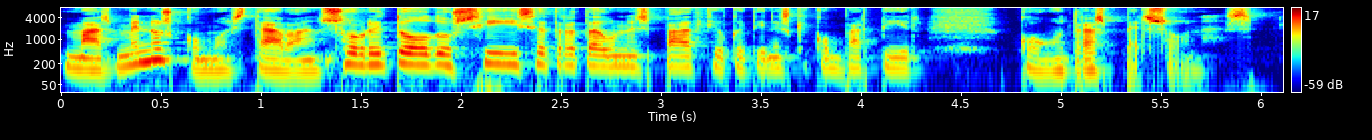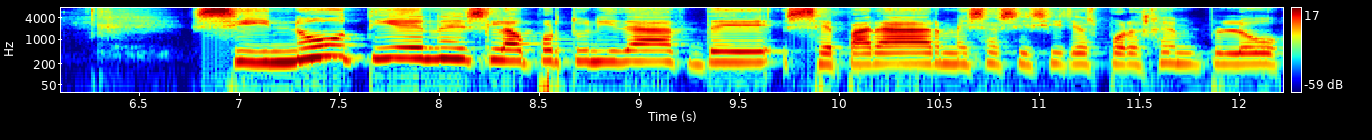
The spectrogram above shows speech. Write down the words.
más o menos como estaban, sobre todo si se trata de un espacio que tienes que compartir con otras personas. Si no tienes la oportunidad de separar mesas y sillas, por ejemplo,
